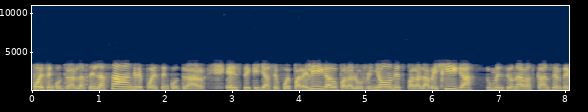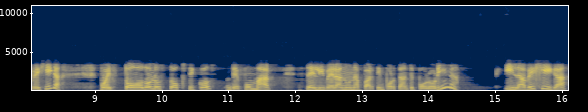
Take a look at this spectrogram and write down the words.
Puedes encontrarlas en la sangre, puedes encontrar este que ya se fue para el hígado, para los riñones, para la vejiga. Tú mencionabas cáncer de vejiga. Pues todos los tóxicos de fumar se liberan una parte importante por orina y la vejiga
